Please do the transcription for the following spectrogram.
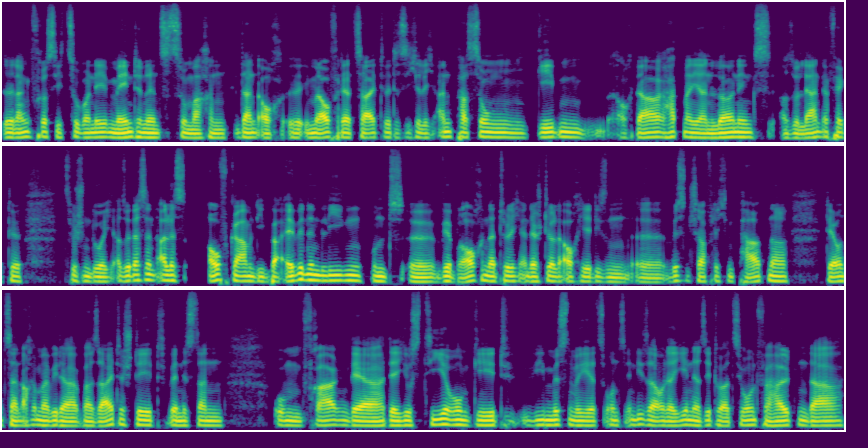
äh, langfristig zu übernehmen, Maintenance zu machen. Dann auch äh, im Laufe der Zeit wird es sicherlich Anpassungen geben. Auch da hat man ja ein Learnings, also Lerneffekte zwischendurch. Also das sind alles Aufgaben, die bei Evident liegen und äh, wir brauchen natürlich an der Stelle auch hier diesen äh, wissenschaftlichen Partner, der uns dann auch immer wieder beiseite steht, wenn es dann um Fragen der, der Justierung geht, wie müssen wir jetzt uns in dieser oder jener Situation verhalten, da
